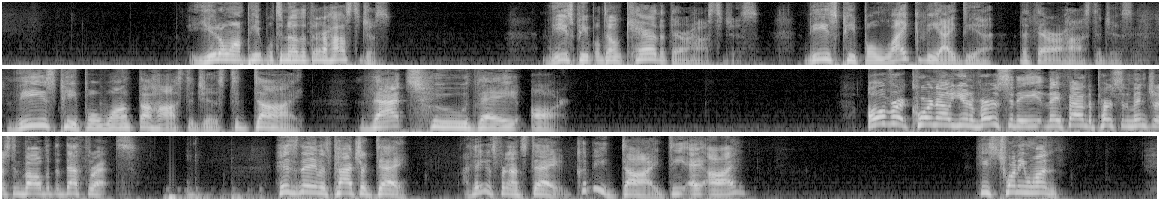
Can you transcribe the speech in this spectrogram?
You don't want people to know that there are hostages. These people don't care that there are hostages. These people like the idea that there are hostages. These people want the hostages to die. That's who they are. Over at Cornell University, they found a person of interest involved with the death threats. His name is Patrick Dai. I think it's pronounced Day. Could be Die. D A I. He's 21.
